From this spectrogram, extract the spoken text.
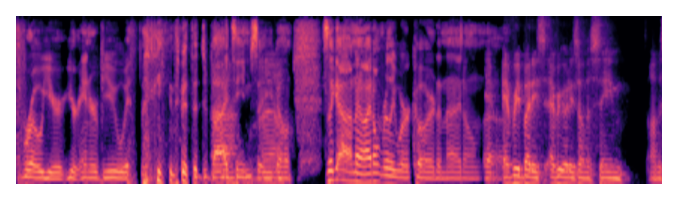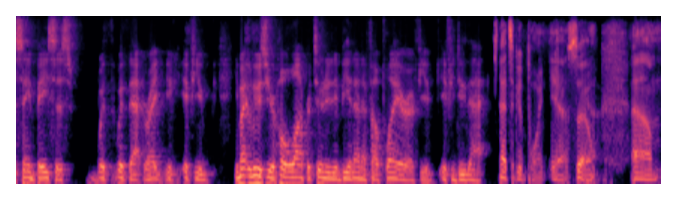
throw your your interview with with the Dubai uh, team so wow. you don't? It's like, oh no, I don't really work hard, and I don't. Uh, everybody's everybody's on the same on the same basis with with that, right? If you you might lose your whole opportunity to be an NFL player if you if you do that. That's a good point. Yeah. So, yeah. um,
